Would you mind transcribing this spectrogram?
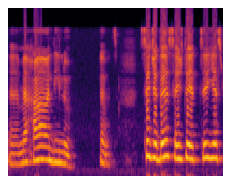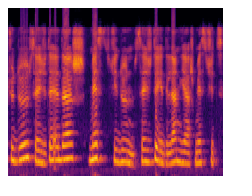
e, mehalilü. Evet. Secde secde etti. Yescüdü secde eder. Mescidün secde edilen yer. Mescit.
